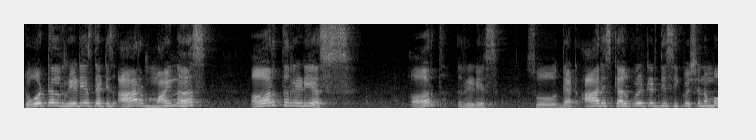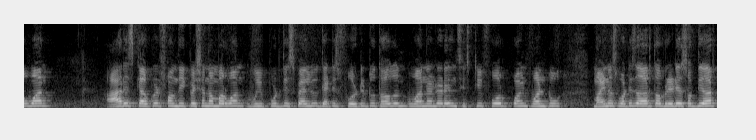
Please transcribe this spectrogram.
Total radius that is r minus earth radius. Earth radius. So that r is calculated this equation number 1 r is calculated from the equation number 1 we put this value that is 42164.12 minus what is the earth of radius of the earth?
